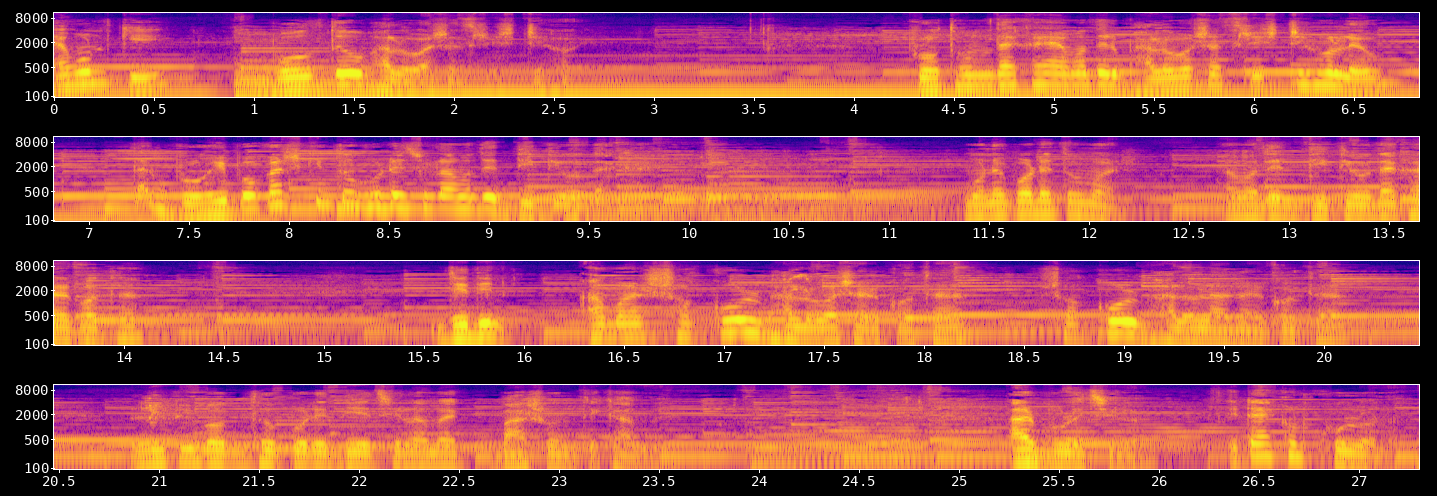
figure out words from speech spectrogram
এমনকি বলতেও ভালোবাসা সৃষ্টি হয়। প্রথম দেখায় আমাদের ভালোবাসা সৃষ্টি হলেও তার বহিঃপ্রকাশ কিন্তু ঘটেছিল আমাদের দ্বিতীয় দেখায়। মনে পড়ে তোমার আমাদের দ্বিতীয় দেখার কথা। যেদিন আমার সকল ভালোবাসার কথা, সকল ভালো লাগার কথা লিপিবদ্ধ করে দিয়েছিলাম এক বাসন্তী খামে আর বলেছিল, এটা এখন খুলো না।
